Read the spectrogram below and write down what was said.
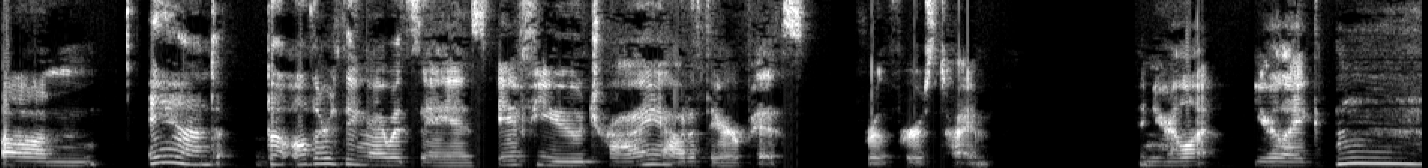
um, and the other thing i would say is if you try out a therapist for the first time and you're like you're like mm,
